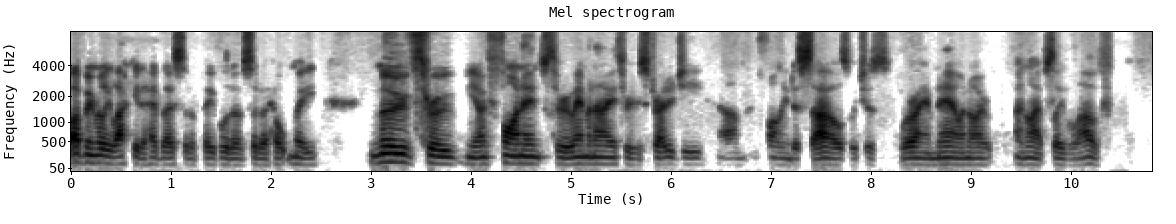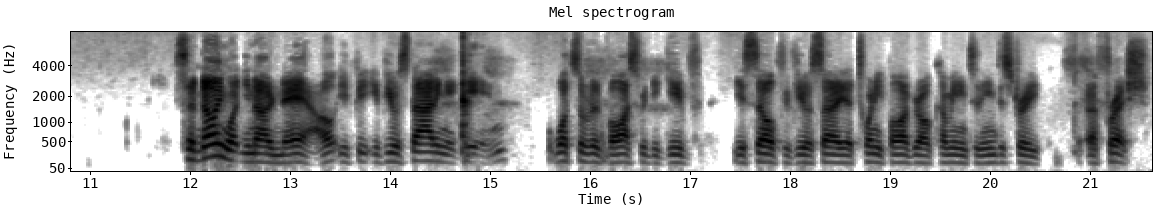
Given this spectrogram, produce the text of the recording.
I've been really lucky to have those sort of people that have sort of helped me move through you know finance, through M and A, through strategy, um, and finally into sales, which is where I am now, and I and I absolutely love. So, knowing what you know now, if if you were starting again, what sort of advice would you give yourself if you were, say, a 25 year old coming into the industry uh, fresh?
